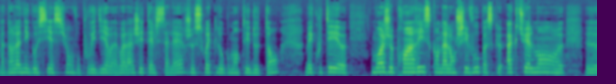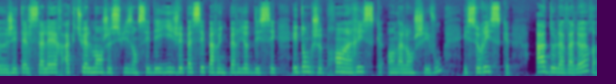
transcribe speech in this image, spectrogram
bah, dans la négociation, vous pouvez dire, bah, voilà, j'ai tel salaire, je souhaite l'augmenter de temps. Mais écoutez, euh, moi, je prends un risque en allant chez vous parce que actuellement, euh, euh, j'ai tel salaire, actuellement, je suis en CDI, je vais passer par une période d'essai. Et donc, je prends un risque en allant chez vous. Et ce risque a de la valeur.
